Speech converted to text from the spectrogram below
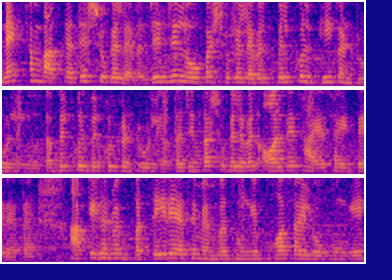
नेक्स्ट हम बात करते हैं शुगर लेवल जिन जिन लोगों का शुगर लेवल बिल्कुल भी कंट्रोल नहीं होता, बिल्कुल बिल्कुल कंट्रोल नहीं होता, जिनका sugar level always higher side पे रहता है. आपके घर में बतेरे ऐसे मेंबर्स होंगे, बहुत सारे लोग होंगे,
